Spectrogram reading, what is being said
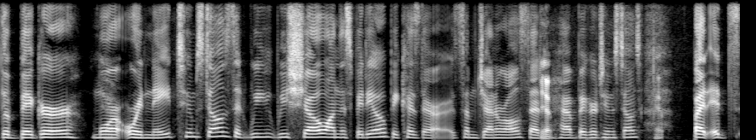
the bigger, more ornate tombstones that we we show on this video because there are some generals that Yep. have bigger tombstones. Yep. But it's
